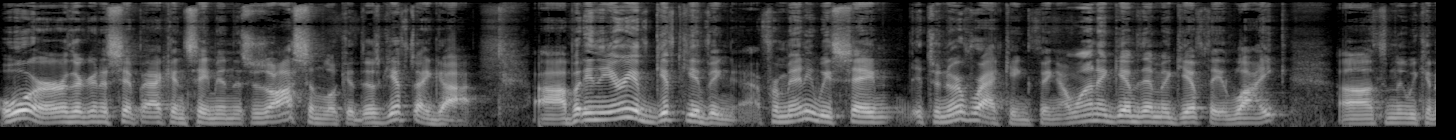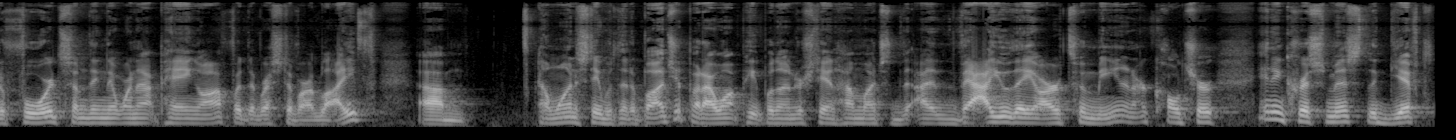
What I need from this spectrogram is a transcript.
Or they're going to sit back and say, man, this is awesome. Look at this gift I got. Uh, but in the area of gift giving, for many, we say it's a nerve wracking thing. I want to give them a gift they like uh, something we can afford, something that we're not paying off for the rest of our life. Um, I want to stay within a budget, but I want people to understand how much uh, value they are to me and in our culture. And in Christmas, the gift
